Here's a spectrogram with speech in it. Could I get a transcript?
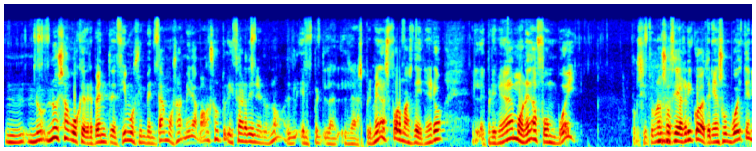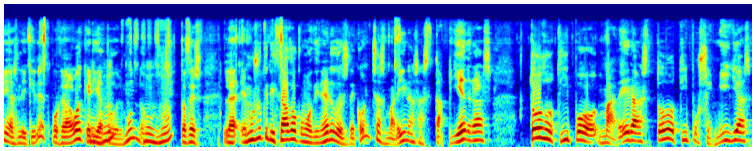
no, es algo que de repente decimos, inventamos, ah, mira, vamos a utilizar dinero. No, las primeras formas de dinero, la primera moneda fue un buey. Porque si tú en una sociedad agrícola tenías un buey, tenías liquidez, porque era algo que quería todo el mundo. Entonces, hemos utilizado como dinero desde conchas marinas hasta piedras, todo tipo, maderas, todo tipo semillas,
